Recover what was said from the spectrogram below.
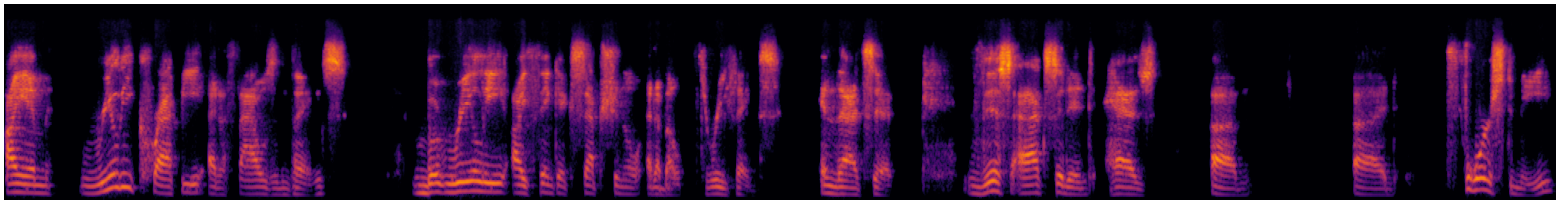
I am really crappy at a thousand things, but really I think exceptional at about three things, and that's it. This accident has um, uh, forced me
